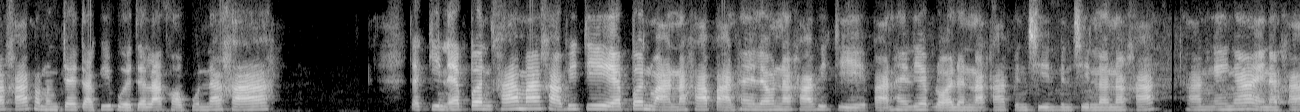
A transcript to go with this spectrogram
นะคะกำลังใจจากพี่เผอใจรักขอบคุณนะคะ จะกินแอปเปิลค่ะมาค่ะพี่จีแอปเปิลหวานนะคะ ปาดให้แล้วนะคะพี่จีปาดให้เรียบร้อยแล้วนะคะ เป็นชิ้นเป็นชิ้นแล้วนะคะ ทานง่าย ๆนะคะ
